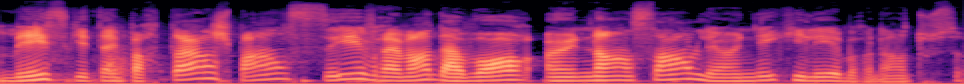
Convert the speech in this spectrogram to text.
Mais ce qui est important, je pense, c'est vraiment d'avoir un ensemble et un équilibre dans tout ça.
